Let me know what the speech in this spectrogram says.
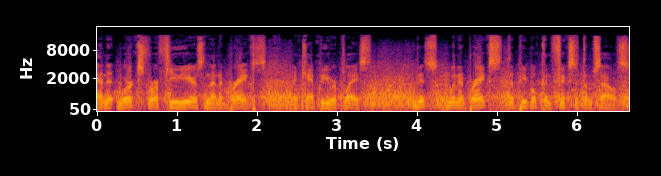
and it works for a few years and then it breaks and can't be replaced. This, when it breaks, the people can fix it themselves.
